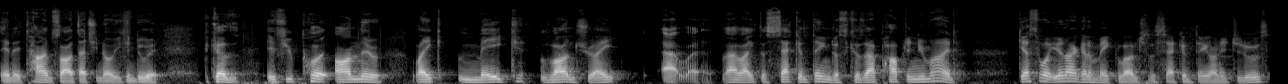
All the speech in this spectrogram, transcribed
in a time slot that you know you can do it. Because if you put on there, like, make lunch, right? At, at like the second thing, just because that popped in your mind. Guess what? You're not gonna make lunch the second thing on your to do list.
